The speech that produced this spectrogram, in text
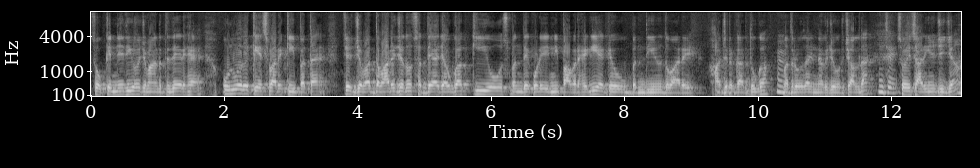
ਸੋ ਕਿੰਨੇ ਦੀ ਉਹ ਜ਼ਮਾਨਤ ਦੇ ਰਿਹਾ ਹੈ? ਉਹਨੂੰ ਉਹਦੇ ਕੇਸ ਬਾਰੇ ਕੀ ਪਤਾ ਹੈ? ਜੇ ਜਵਾ ਦੁਬਾਰੇ ਜਦੋਂ ਸੱਦਿਆ ਜਾਊਗਾ ਕੀ ਉਸ ਬੰਦੇ ਕੋਲੇ ਇੰਨੀ ਪਾਵਰ ਹੈਗੀ ਹੈ ਕਿ ਉਹ ਬੰਦੀ ਨੂੰ ਦੁਬਾਰੇ ਹਾਜ਼ਰ ਕਰ ਦੂਗਾ? ਮਤਲਬ ਉਹਦਾ ਇੰਨਾ ਕੁ ਜ਼ੋਰ ਚੱਲਦਾ। ਸੋ ਇਹ ਸਾਰੀਆਂ ਚੀਜ਼ਾਂ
